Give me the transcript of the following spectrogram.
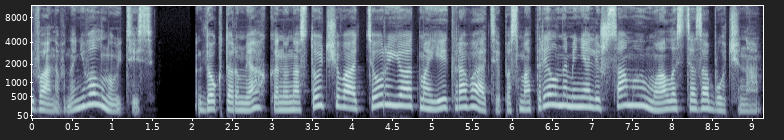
Ивановна, не волнуйтесь». Доктор мягко, но настойчиво оттер ее от моей кровати, посмотрел на меня лишь самую малость озабоченно.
